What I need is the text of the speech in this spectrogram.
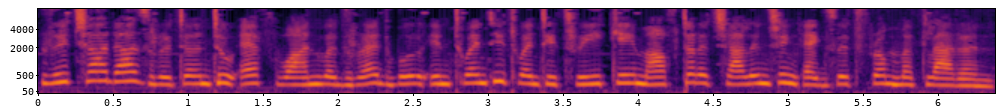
Ricciardo's return to F1 with Red Bull in 2023 came after a challenging exit from McLaren.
